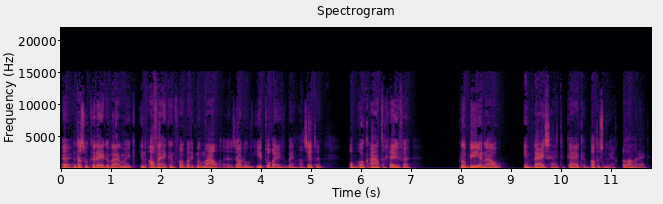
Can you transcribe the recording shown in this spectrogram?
Uh, en dat is ook de reden waarom ik in afwijking van wat ik normaal zou doen... hier toch even ben gaan zitten. Om ook aan te geven... probeer nou in wijsheid te kijken wat is nu echt belangrijk.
